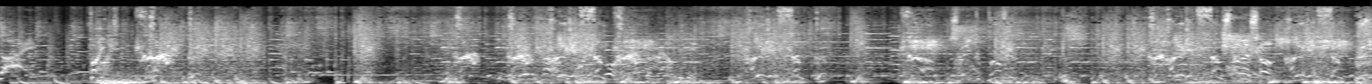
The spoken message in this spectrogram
die. Fight! The round begins. 半月さん探した半月さんリ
